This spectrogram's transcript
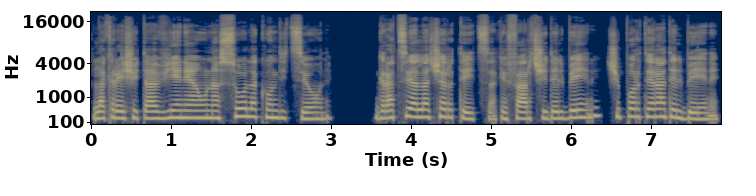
La crescita avviene a una sola condizione, grazie alla certezza che farci del bene ci porterà del bene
